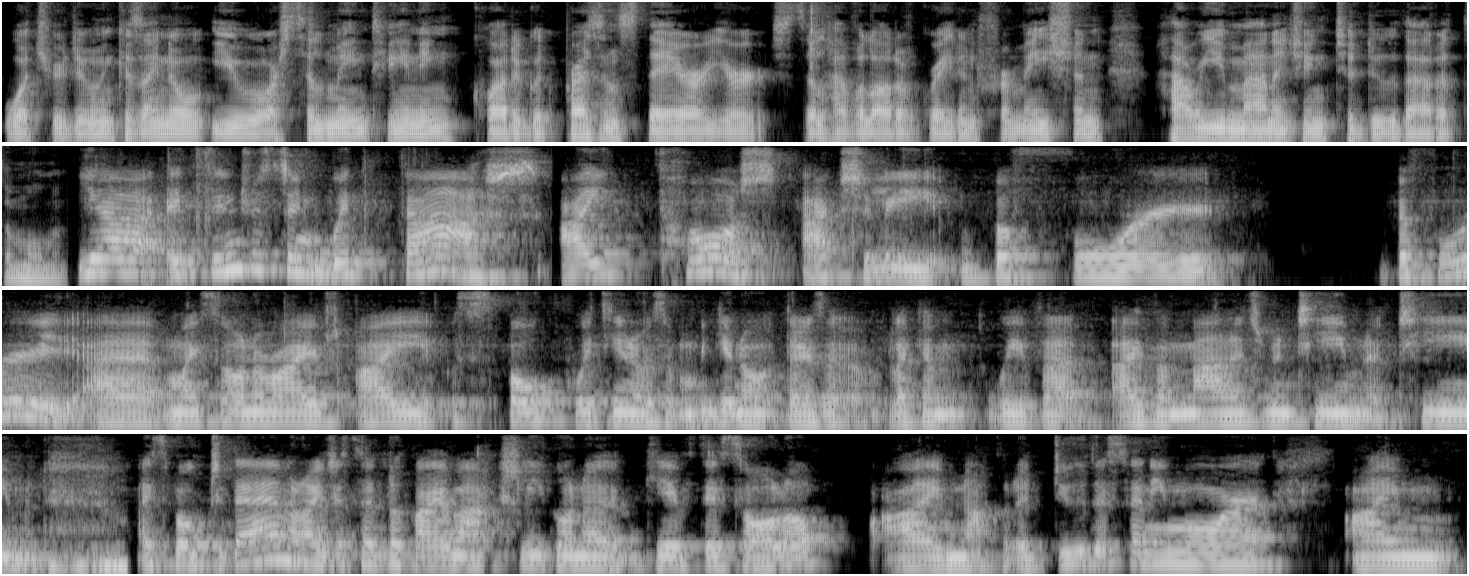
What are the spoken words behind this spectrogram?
what you're doing? Because I know you are still maintaining quite a good presence there. You still have a lot of great information. How are you managing to do that at the moment? Yeah, it's interesting with that. I thought actually before before uh, my son arrived, I spoke with you know some you know there's a like a we've a I have a management team and a team. I spoke to them and I just said, look, I am actually going to give this all up. I'm not going to do this anymore. I'm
